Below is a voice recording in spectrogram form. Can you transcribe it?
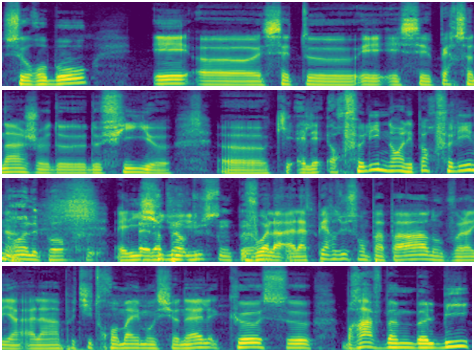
ce robot et euh, cette euh, et, et ces personnages de, de filles euh, qui elle est orpheline non elle est pas orpheline? Non, elle est pas. orphe- elle est Elle issue a du- perdu son père. voilà, en fait. elle a perdu son papa, donc voilà, il y a, elle a un petit trauma émotionnel que ce brave Bumblebee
